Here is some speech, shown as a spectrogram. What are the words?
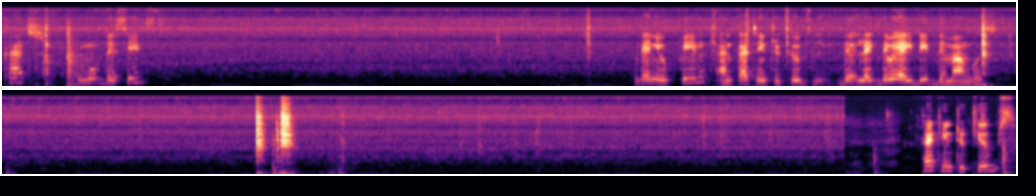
Cut, remove the seeds. Then you peel and cut into cubes the, like the way I did the mangoes. Cut into cubes.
